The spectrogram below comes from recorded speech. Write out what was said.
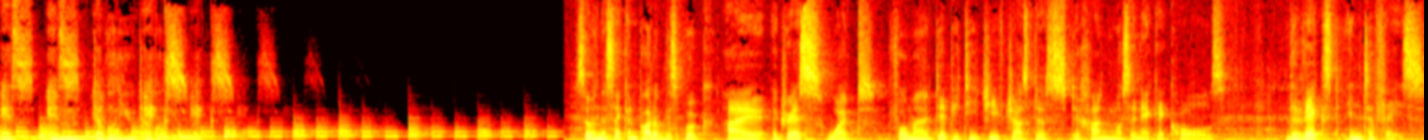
SMWX. So, in the second part of this book, I address what former Deputy Chief Justice Dikgang Moseneke calls the vexed interface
